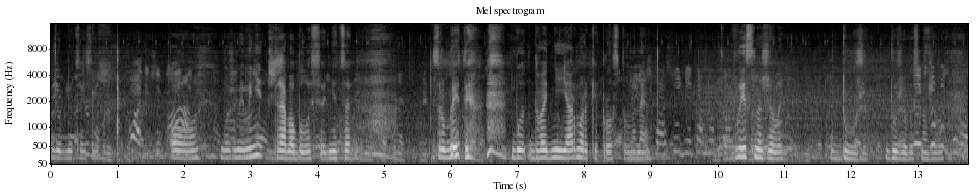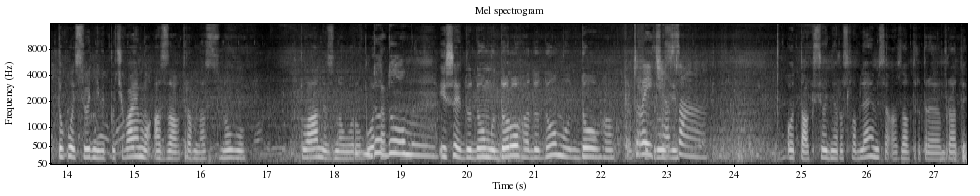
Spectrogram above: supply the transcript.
Люблю цей звук. О, боже мій, мені треба було сьогодні це зробити, бо два дні ярмарки просто мене виснажили. Дуже, дуже виснажили. Того сьогодні відпочиваємо, а завтра в нас знову плани, знову робота. Додому. І ще й додому. Дорога додому довга. Так що, Три друзі, часа. Отак, сьогодні розслабляємося, а завтра треба брати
